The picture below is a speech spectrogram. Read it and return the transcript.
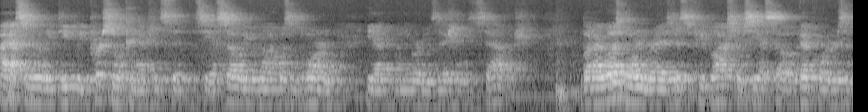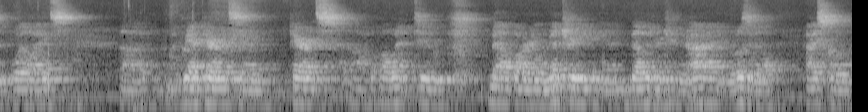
I have some really deeply personal connections to CSO, even though I wasn't born yet when the organization was established. But I was born and raised just a few blocks from CSO headquarters in Boyle Heights. Uh, my grandparents and parents uh, all went to Malabar Elementary and Belvedere Junior High and Roosevelt High School,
